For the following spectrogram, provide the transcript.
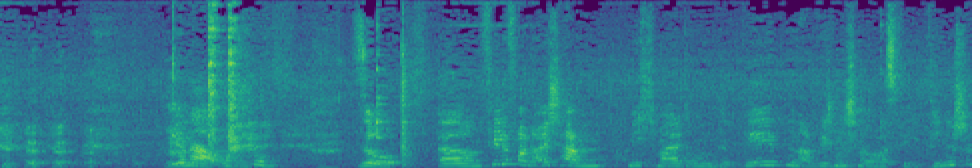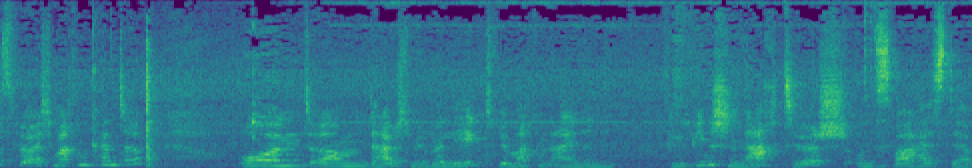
Genau. So, ähm, viele von euch haben mich mal darum gebeten, ob ich nicht mal was Philippinisches für euch machen könnte. Und ähm, da habe ich mir überlegt, wir machen einen philippinischen Nachtisch. Und zwar heißt der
